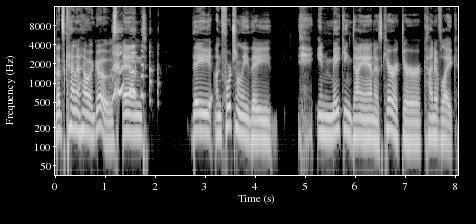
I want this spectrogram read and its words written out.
that's kind of how it goes and they unfortunately they in making Diana's character kind of like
